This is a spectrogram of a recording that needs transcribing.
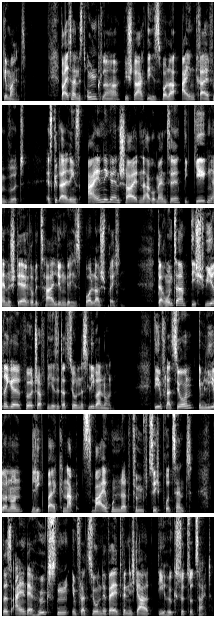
gemeint. Weiterhin ist unklar, wie stark die Hisbollah eingreifen wird. Es gibt allerdings einige entscheidende Argumente, die gegen eine stärkere Beteiligung der Hisbollah sprechen. Darunter die schwierige wirtschaftliche Situation des Libanon. Die Inflation im Libanon liegt bei knapp 250 Prozent. Das ist eine der höchsten Inflationen der Welt, wenn nicht gar die höchste zurzeit.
